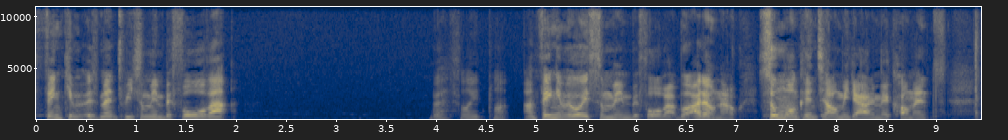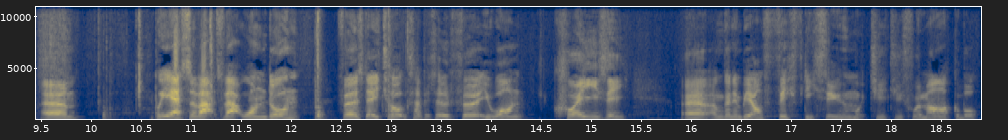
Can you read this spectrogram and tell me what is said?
thinking it was meant to be something before that. Best laid plan. I'm thinking there is something before that, but I don't know. Someone can tell me down in the comments. Um, but yeah, so that's that one done. Thursday Talks episode 31. Crazy. Uh, I'm going to be on 50 soon, which is just remarkable.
